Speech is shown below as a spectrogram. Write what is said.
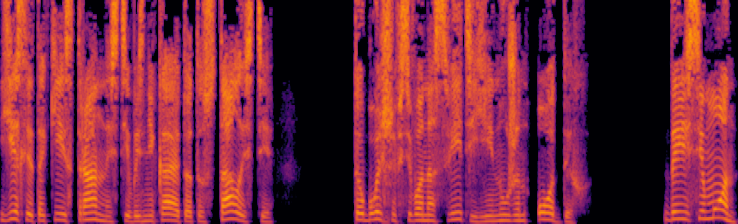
если такие странности возникают от усталости, то больше всего на свете ей нужен отдых. Да и Симон,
